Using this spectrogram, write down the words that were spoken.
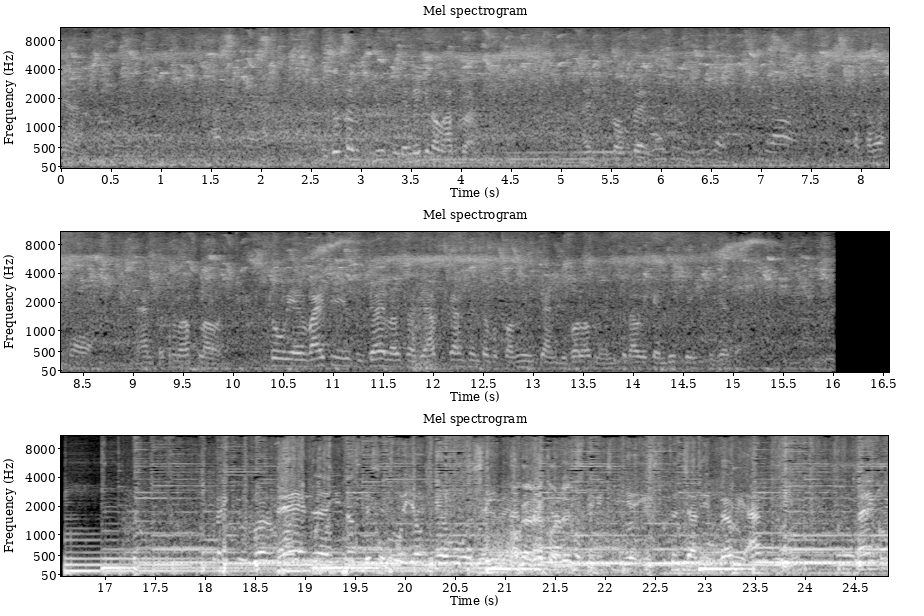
Yeah. It's also used in the making of akra. As she confirmed. And cassava flour. So we are inviting you to join us at the African Center for Community and Development so that we can do things together. Thank you very much. And uh, you just listen to a young girl who was saying that the community here is totally very angry. Thank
